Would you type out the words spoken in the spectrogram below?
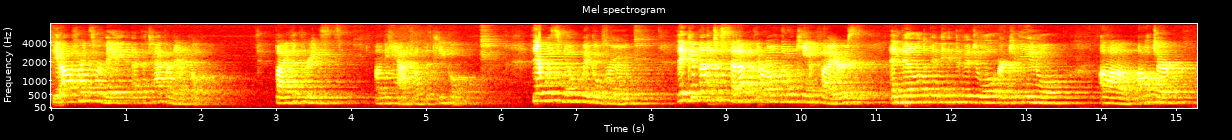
the offerings were made at the tabernacle by the priests on behalf of the people. There was no wiggle room. They could not just set up their own little campfires and build an individual or communal um, altar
